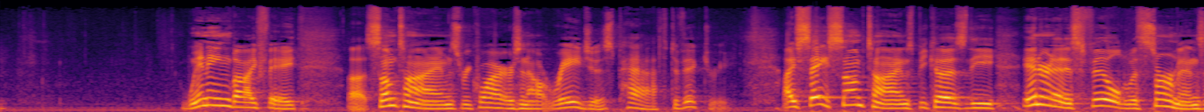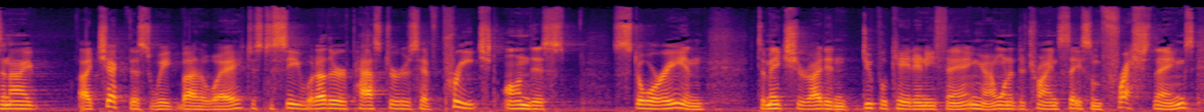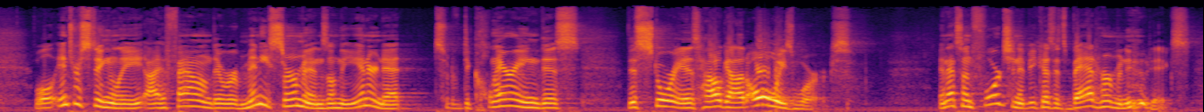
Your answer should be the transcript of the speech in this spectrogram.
Winning by faith uh, sometimes requires an outrageous path to victory. I say sometimes because the internet is filled with sermons, and I I checked this week, by the way, just to see what other pastors have preached on this story and to make sure I didn't duplicate anything. I wanted to try and say some fresh things. Well, interestingly, I found there were many sermons on the internet sort of declaring this, this story as how God always works. And that's unfortunate because it's bad hermeneutics.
